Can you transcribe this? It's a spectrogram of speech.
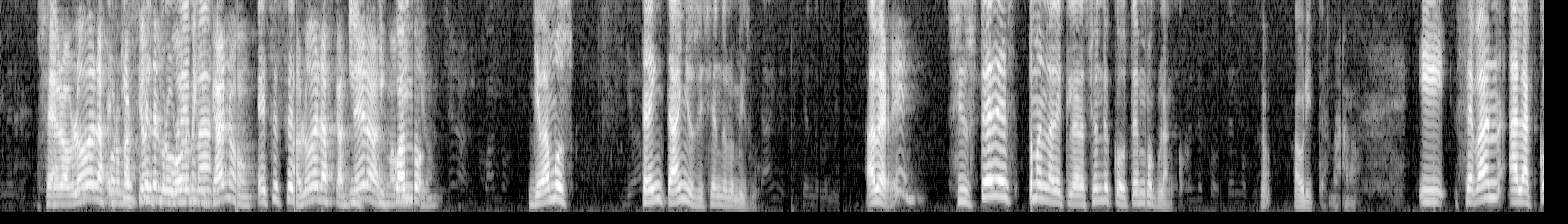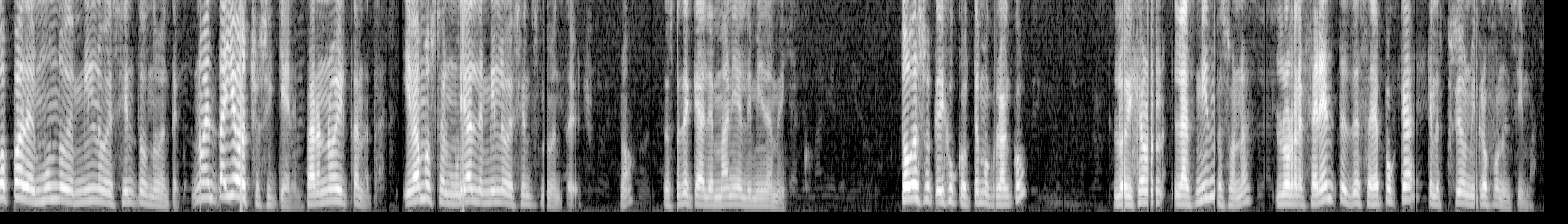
Pero habló de la formación del problema, mexicano. habló de las canteras, y, Cuando llevamos 30 años diciendo lo mismo. A ver, si ustedes toman la declaración de Cuauhtémoc Blanco, ¿no? Ahorita. Y se van a la Copa del Mundo de 1998, 98 si quieren, para no ir tan atrás. Y vamos al Mundial de 1998, ¿no? Después de que Alemania elimina a México. Todo eso que dijo Cuauhtémoc Blanco lo dijeron las mismas personas, los referentes de esa época que les pusieron micrófono encima.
